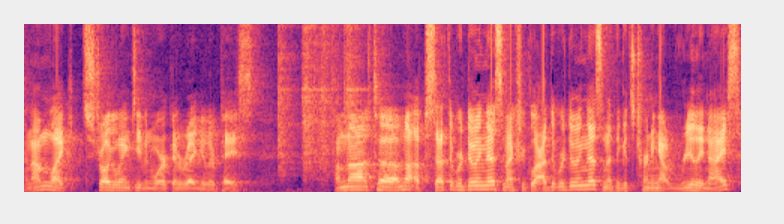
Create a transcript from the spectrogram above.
and I'm like struggling to even work at a regular pace. I'm not, uh, I'm not upset that we're doing this. I'm actually glad that we're doing this, and I think it's turning out really nice.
